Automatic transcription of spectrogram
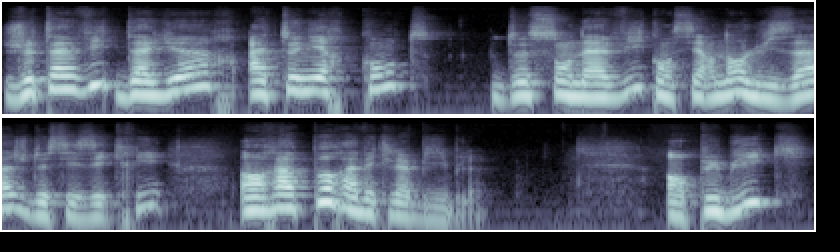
Je t'invite d'ailleurs à tenir compte de son avis concernant l'usage de ses écrits en rapport avec la Bible. En public,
